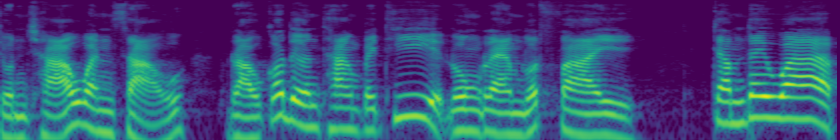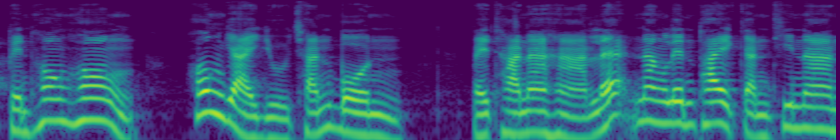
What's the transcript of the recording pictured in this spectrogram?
จนเช้าวันเสาร์เราก็เดินทางไปที่โรงแรมรถไฟจำได้ว่าเป็นห้องห้อง ห้องใหญ่อยู่ชั้นบน ไปทานอาหารและนั่งเล่นไพ่กันที่นั่น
